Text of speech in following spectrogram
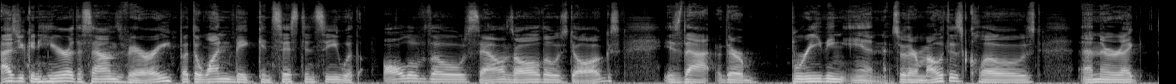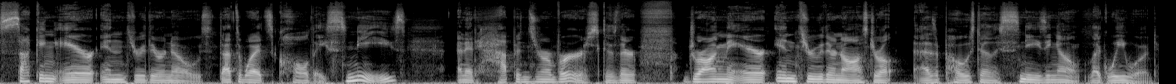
As you can hear, the sounds vary, but the one big consistency with all of those sounds, all those dogs, is that they're breathing in. So their mouth is closed and they're like sucking air in through their nose. That's why it's called a sneeze. And it happens in reverse because they're drawing the air in through their nostril as opposed to sneezing out like we would.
